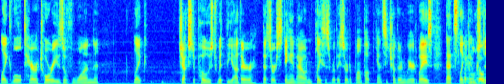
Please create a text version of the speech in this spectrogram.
like little territories of one like juxtaposed with the other that sort of stand out in places where they sort of bump up against each other in weird ways. That's like, Like the most go board.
